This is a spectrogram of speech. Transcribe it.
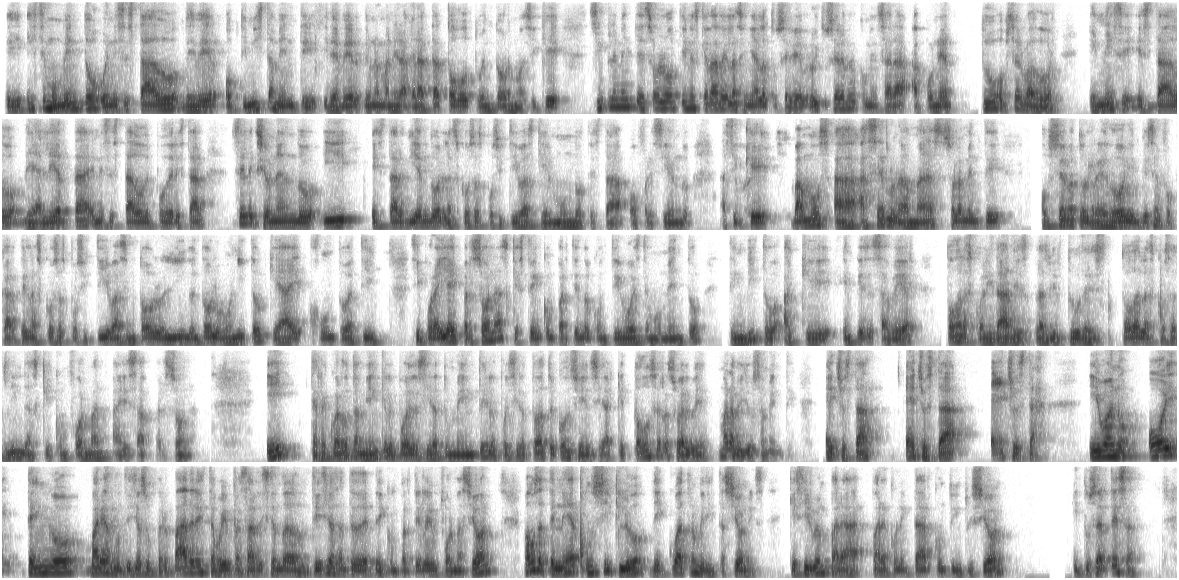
eh, ese momento o en ese estado de ver optimistamente y de ver de una manera grata todo tu entorno. Así que simplemente solo tienes que darle la señal a tu cerebro y tu cerebro comenzará a poner tu observador en ese estado de alerta, en ese estado de poder estar seleccionando y estar viendo las cosas positivas que el mundo te está ofreciendo. Así que vamos a hacerlo nada más, solamente observa a tu alrededor y empieza a enfocarte en las cosas positivas, en todo lo lindo, en todo lo bonito que hay junto a ti. Si por ahí hay personas que estén compartiendo contigo este momento, te invito a que empieces a ver todas las cualidades, las virtudes, todas las cosas lindas que conforman a esa persona. Y te recuerdo también que le puedes decir a tu mente, le puedes decir a toda tu conciencia que todo se resuelve maravillosamente. Hecho está, hecho está, hecho está. Y bueno, hoy tengo varias noticias súper padres. Te voy a empezar diciendo las noticias antes de, compartir la información. Vamos a tener un ciclo de cuatro meditaciones que sirven para, para conectar con tu intuición y tu certeza.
